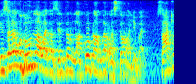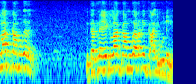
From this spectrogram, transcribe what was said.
हे सगळं उधळून लावायचं असेल तर लाखो कामगार रस्त्यावर आले पाहिजे. साठ लाख कामगार आहेत. त्यातल्या एक लाख कामगारांनी काय येऊ नये.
